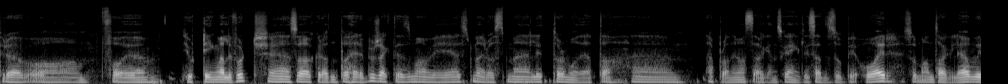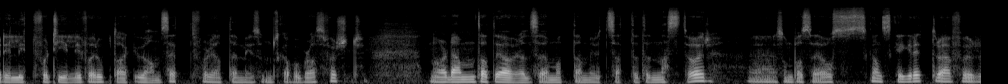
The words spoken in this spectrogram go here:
prøve å få gjort ting veldig fort, eh, så akkurat på dette prosjektet så må vi smøre oss med litt tålmodighet. da. Eh, Eplene i Messehagen skal egentlig settes opp i år, som antagelig har vært litt for tidlig for opptak uansett, fordi at det er mye som skal på plass først. Nå har de tatt en avgjørelse om at de utsetter til neste år. Eh, som passer oss ganske greit, tror jeg, for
